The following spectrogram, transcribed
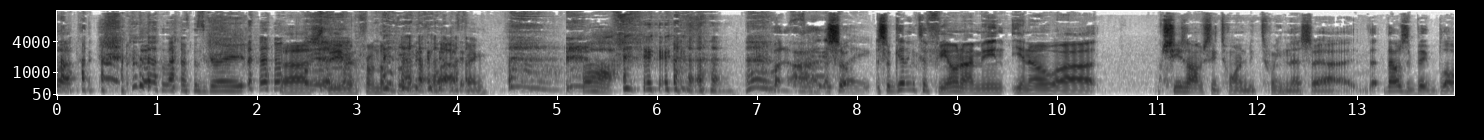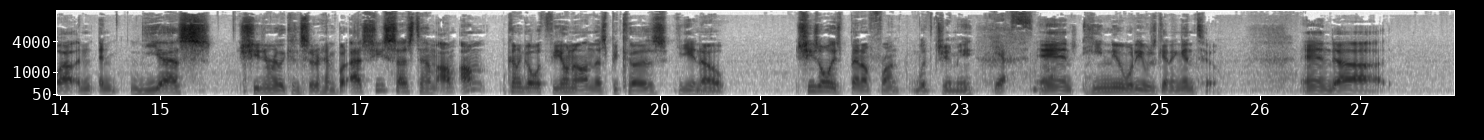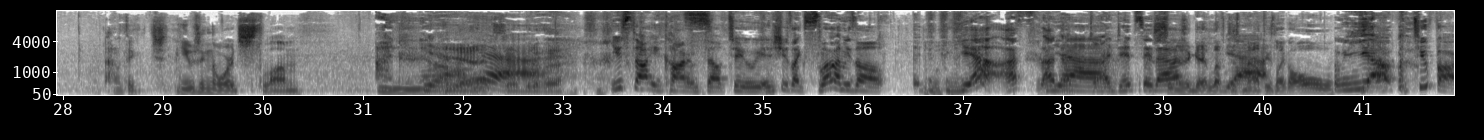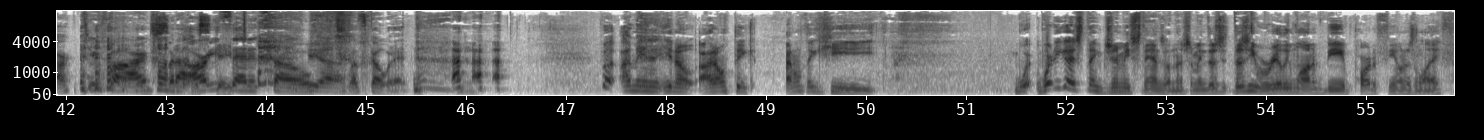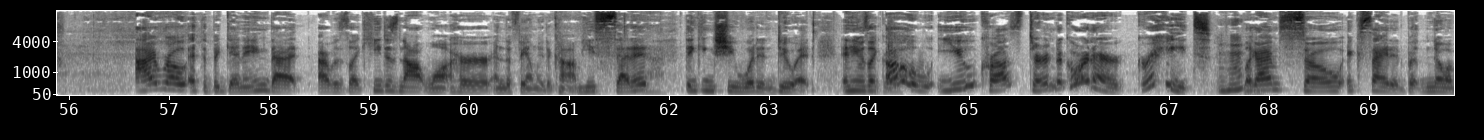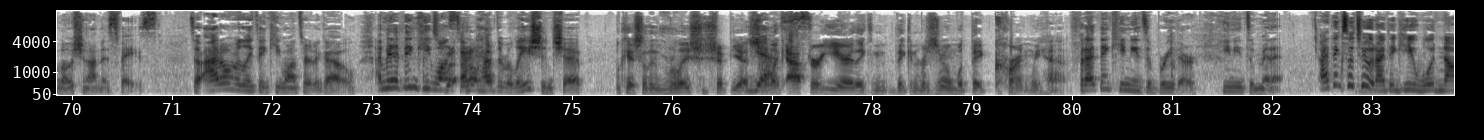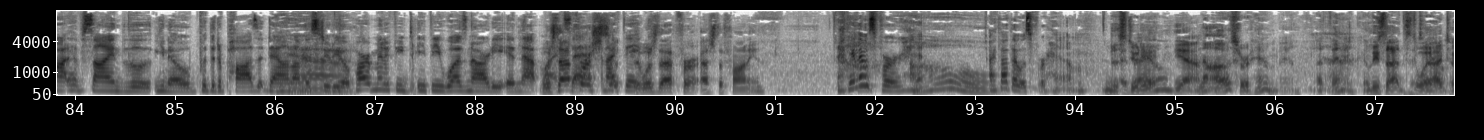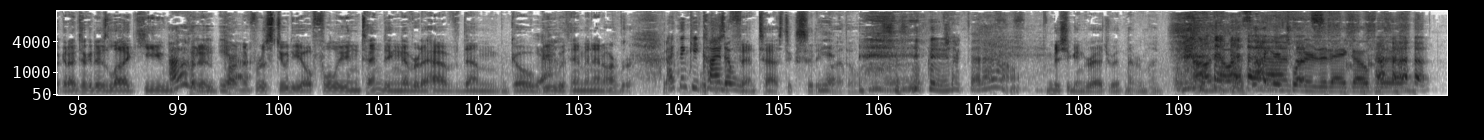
that was great. Uh, Steven from the booth laughing. But, uh, so, so getting to Fiona, I mean, you know, uh, she's obviously torn between this. Uh, th- that was a big blowout, and, and yes, she didn't really consider him. But as she says to him, I'm, I'm going to go with Fiona on this because, you know, she's always been upfront with Jimmy. Yes. And he knew what he was getting into. And uh, I don't think using the word slum. I know. Yeah. Yeah, that's a bit of a. You saw he caught himself too, and she was like, "Slum." He's all, "Yeah, I, I, Yeah. I, I did say that. As soon as it get left his mouth, he's like, "Oh, Yep. Too far. Too far, but I already escaped. said it, so Yeah. let's go with it. But I mean, you know, I don't think I don't think he. Where, where do you guys think Jimmy stands on this? I mean, does does he really want to be a part of Fiona's life? I wrote at the beginning that I was like, he does not want her and the family to come. He said it thinking she wouldn't do it. And he was like, oh, you crossed, turned a corner. Great. Mm-hmm. Like, I'm so excited, but no emotion on his face. So I don't really think he wants her to go. I mean, I think he wants to have the relationship, Okay, so the relationship, yes. Yes. So like after a year, they can they can resume what they currently have. but I think he needs a breather. He needs a minute. I think so too, and I think he would not have signed the, you know, put the deposit down on the studio apartment if he if he wasn't already in that was mindset. that for and I think was that for Estefania? I think that was for him. Oh. I thought that was for him. the studio? Yeah. No, that was for him, man. I think. At least that's the way I took it. I took it as like he put an think he- apartment yeah. for a studio, fully intending never to have them go Yeah. be with him in Ann Arbor. I think he Which kind is a of fantastic city, Yeah. by the way. Check that out. Michigan graduate, never mind. Oh, no, I saw your Twitter today, Go Blue.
